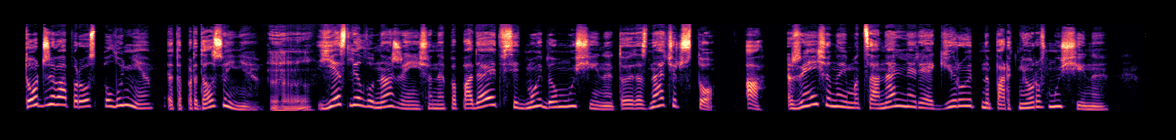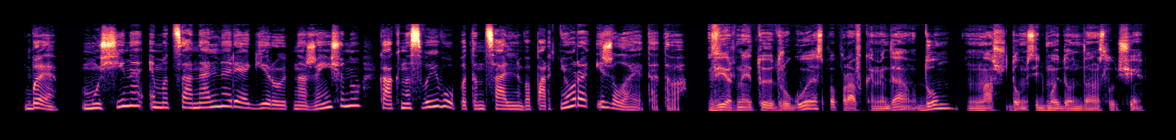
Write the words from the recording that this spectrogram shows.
Тот же вопрос по Луне. Это продолжение. Угу. Если Луна женщины попадает в седьмой дом мужчины, то это значит что? А. Женщина эмоционально реагирует на партнеров мужчины. Б. Мужчина эмоционально реагирует на женщину как на своего потенциального партнера и желает этого. Верно, и то, и другое с поправками, да. Дом, наш дом, седьмой дом в данном случае,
